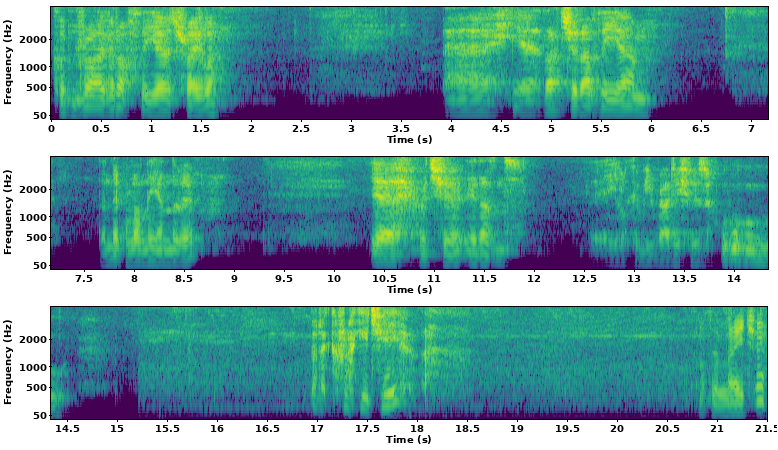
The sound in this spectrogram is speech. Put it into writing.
couldn't drive it off the uh, trailer uh, yeah that should have the um, the nipple on the end of it. Yeah, which uh, it hasn't. Hey, look at me radishes. Ooh. Bit of crackage here. Nothing major.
